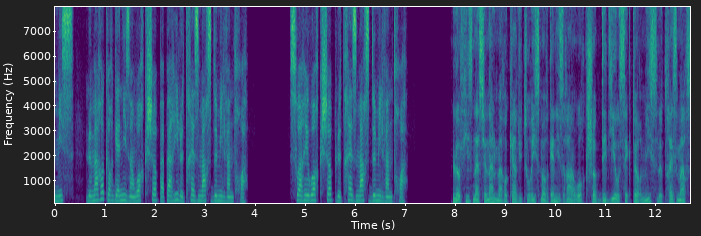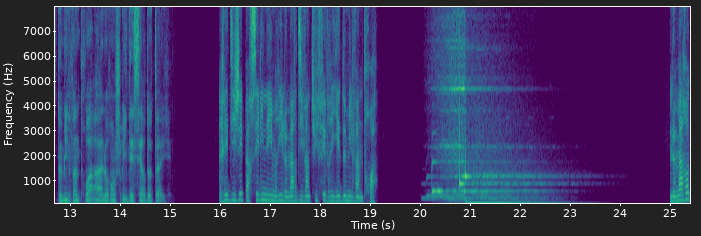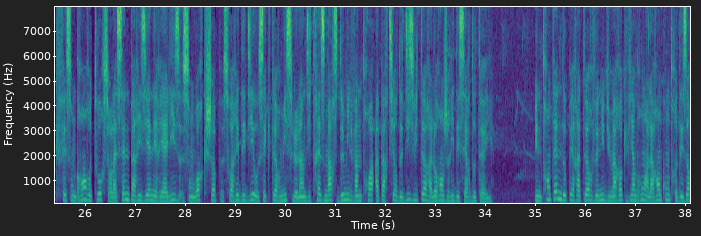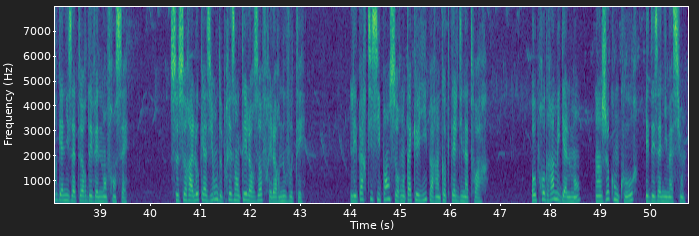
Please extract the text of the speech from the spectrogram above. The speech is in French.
Miss, le Maroc organise un workshop à Paris le 13 mars 2023. Soirée workshop le 13 mars 2023. L'Office national marocain du tourisme organisera un workshop dédié au secteur Miss le 13 mars 2023 à l'Orangerie des Serres d'Auteuil. Rédigé par Céline Imri le mardi 28 février 2023. Le Maroc fait son grand retour sur la scène parisienne et réalise son workshop soirée dédiée au secteur Miss le lundi 13 mars 2023 à partir de 18h à l'Orangerie des Serres d'Auteuil. Une trentaine d'opérateurs venus du Maroc viendront à la rencontre des organisateurs d'événements français. Ce sera l'occasion de présenter leurs offres et leurs nouveautés. Les participants seront accueillis par un cocktail dînatoire. Au programme également, un jeu concours et des animations.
